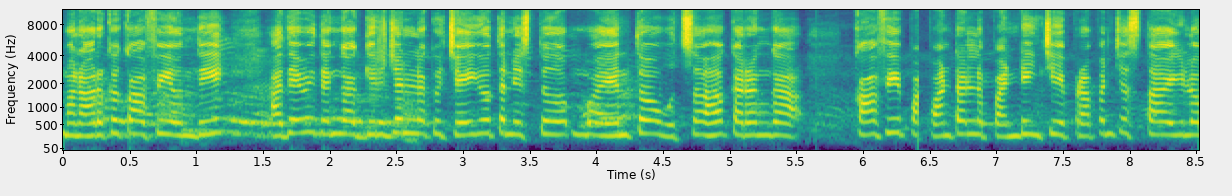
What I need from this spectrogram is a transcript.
మన అరకు కాఫీ ఉంది. అదేవిధంగా గిరిజనులకు చేయూతనిస్తూ ఎంతో ఉత్సాహకరంగా కాఫీ పంటలను పండించి ప్రపంచ స్థాయిలో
